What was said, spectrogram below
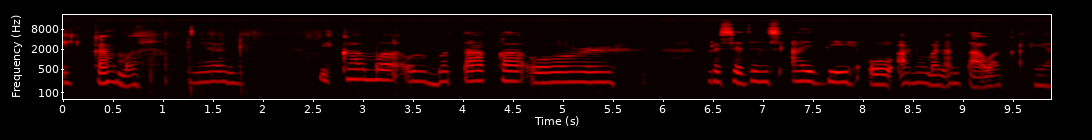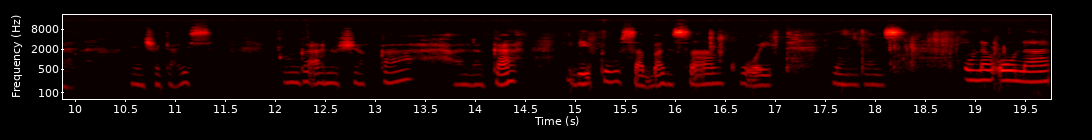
ikama. Yan. Ikama or bataka or residence ID o ano man ang tawag. Ayan. Yan siya guys. Kung gaano siya kahalaga dito sa bansang Kuwait. Yan guys. Unang-una,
